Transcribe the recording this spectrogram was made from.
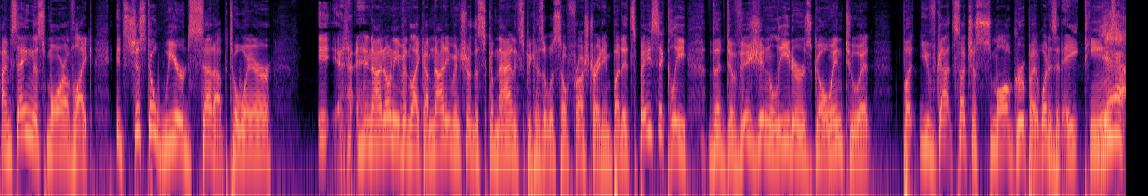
I'm saying this more of like it's just a weird setup to where. It, and I don't even like, I'm not even sure the schematics because it was so frustrating, but it's basically the division leaders go into it, but you've got such a small group. What is it, eight teams? Yeah.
